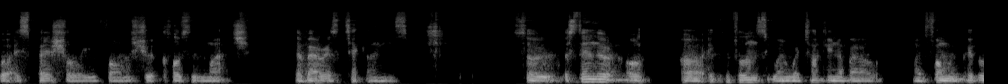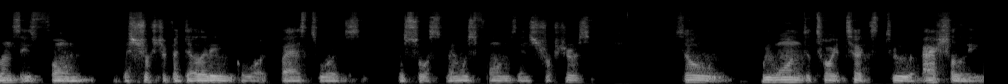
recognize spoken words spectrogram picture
but especially form should closely match the various taglines. So the standard of uh, equivalence when we're talking about uh, form equivalence is form the structure fidelity or bias towards the source language forms and structures. So we want the text to actually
